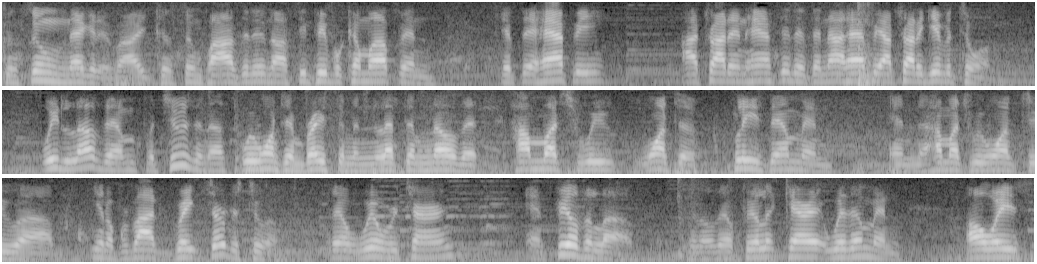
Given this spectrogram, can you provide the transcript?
consume negative. I consume positive. And I see people come up, and if they're happy, I try to enhance it. If they're not happy, I try to give it to them. We love them for choosing us. We want to embrace them and let them know that how much we want to please them and, and how much we want to, uh, you know, provide great service to them. They will return and feel the love. You know, they'll feel it, carry it with them, and always,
